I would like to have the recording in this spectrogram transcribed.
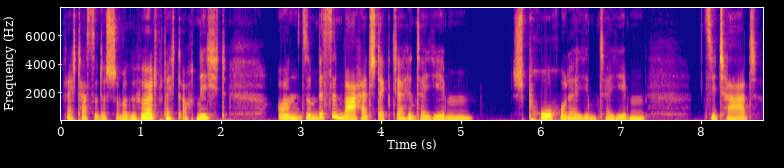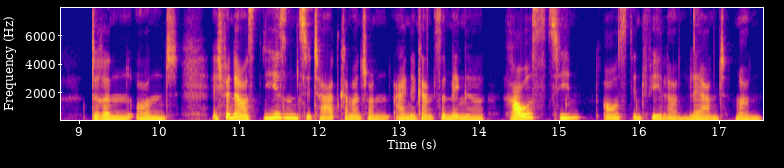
vielleicht hast du das schon mal gehört, vielleicht auch nicht. Und so ein bisschen Wahrheit steckt ja hinter jedem Spruch oder hinter jedem Zitat drin. Und ich finde, aus diesem Zitat kann man schon eine ganze Menge rausziehen. Aus den Fehlern lernt man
